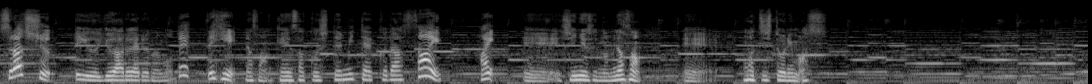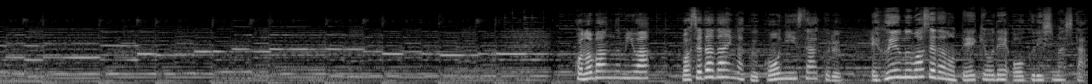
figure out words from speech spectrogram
スラッシュっていう URL なので、ぜひ皆さん検索してみてください。はい、えー、新入生の皆さん、えー、お待ちしております。この番組は、早稲田大学公認サークル FM 早稲田の提供でお送りしました。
